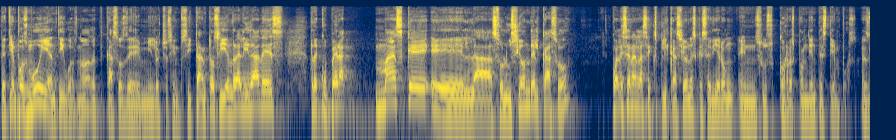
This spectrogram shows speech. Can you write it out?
de tiempos muy antiguos, ¿no? De casos de 1800 y tantos. Y en realidad es, recupera más que eh, la solución del caso, cuáles eran las explicaciones que se dieron en sus correspondientes tiempos. Es,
